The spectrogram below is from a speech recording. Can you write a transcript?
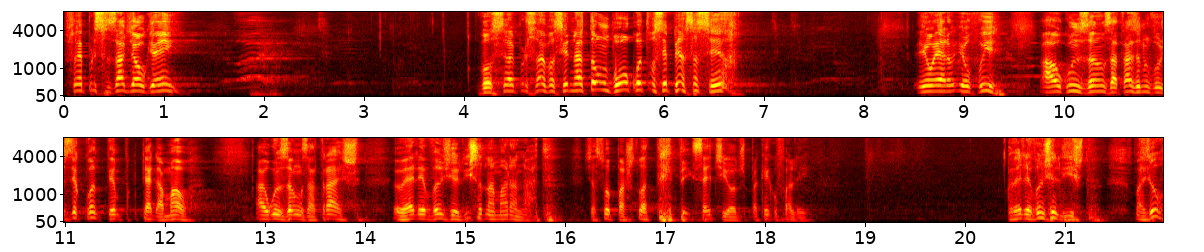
Você vai precisar de alguém. Você vai precisar, você não é tão bom quanto você pensa ser. Eu, era, eu fui há alguns anos atrás, eu não vou dizer quanto tempo que pega mal, alguns anos atrás, eu era evangelista na Maranata. Já sou pastor há 37 anos. Para que, que eu falei? Eu era evangelista. Mas eu,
